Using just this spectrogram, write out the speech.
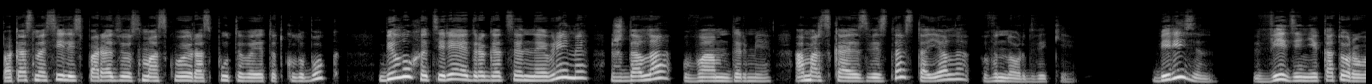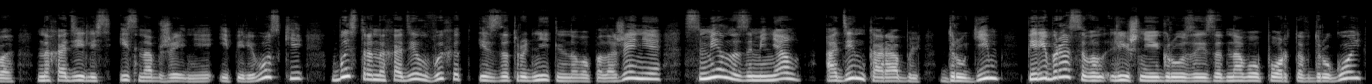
Пока сносились по радио с Москвой, распутывая этот клубок, Белуха, теряя драгоценное время, ждала в Амдерме, а морская звезда стояла в Нордвике. Березин, в ведении которого находились и снабжение, и перевозки, быстро находил выход из затруднительного положения, смело заменял один корабль другим, перебрасывал лишние грузы из одного порта в другой,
